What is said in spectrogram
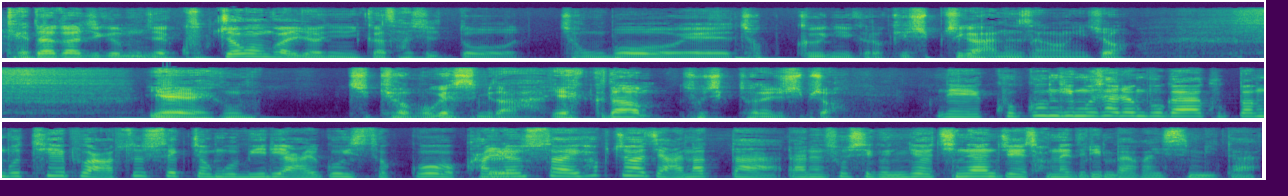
게다가 지금 이제 국정원 관련이니까 사실 또 정보의 접근이 그렇게 쉽지가 않은 상황이죠. 예, 그럼 지켜보겠습니다. 예, 그 다음 소식 전해주십시오. 네, 국군기무사령부가 국방부 TF 압수수색 정보 미리 알고 있었고 관련 네. 수사에 협조하지 않았다라는 소식은요 지난주에 전해드린 바가 있습니다.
